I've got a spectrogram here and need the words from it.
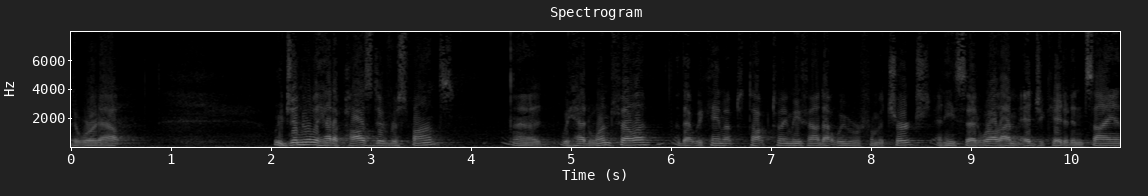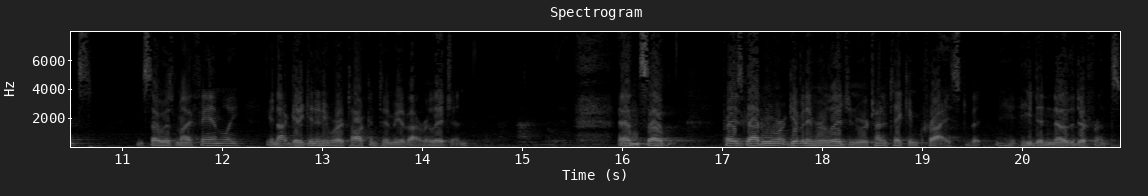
the word out. We generally had a positive response. Uh, we had one fella that we came up to talk to him. He found out we were from a church, and he said, "Well, I'm educated in science and so is my family. You're not going to get anywhere talking to me about religion. And so, praise God, we weren't giving him religion. We were trying to take him Christ, but he, he didn't know the difference.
